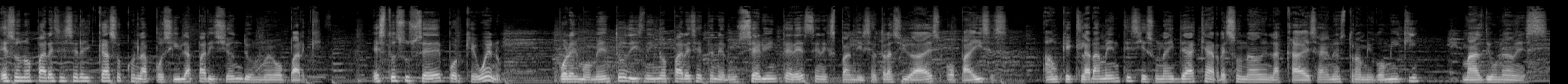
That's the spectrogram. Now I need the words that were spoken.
eso no parece ser el caso con la posible aparición de un nuevo parque. Esto sucede porque, bueno, por el momento Disney no parece tener un serio interés en expandirse a otras ciudades o países, aunque claramente sí es una idea que ha resonado en la cabeza de nuestro amigo Mickey más de una vez.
